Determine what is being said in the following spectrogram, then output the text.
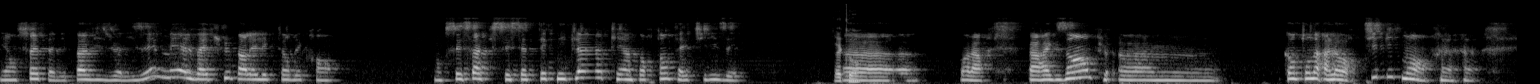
Et en fait, elle n'est pas visualisée, mais elle va être lue par les lecteurs d'écran. Donc, c'est ça, c'est cette technique-là qui est importante à utiliser. D'accord. Euh, voilà. Par exemple, euh, quand on a. Alors, typiquement,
